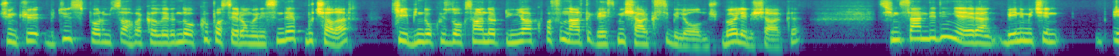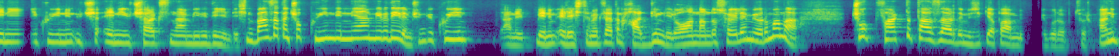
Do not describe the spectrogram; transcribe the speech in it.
çünkü bütün spor müsabakalarında o kupa seremonisinde bu çalar. Ki 1994 Dünya Kupası'nın artık resmi şarkısı bile olmuş. Böyle bir şarkı. Şimdi sen dedin ya Eren benim için en iyi Queen'in üç, en iyi üç şarkısından biri değildi. Şimdi ben zaten çok Queen dinleyen biri değilim. Çünkü Queen yani benim eleştirmek zaten haddim değil. O anlamda söylemiyorum ama çok farklı tarzlarda müzik yapan bir gruptur. Hani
